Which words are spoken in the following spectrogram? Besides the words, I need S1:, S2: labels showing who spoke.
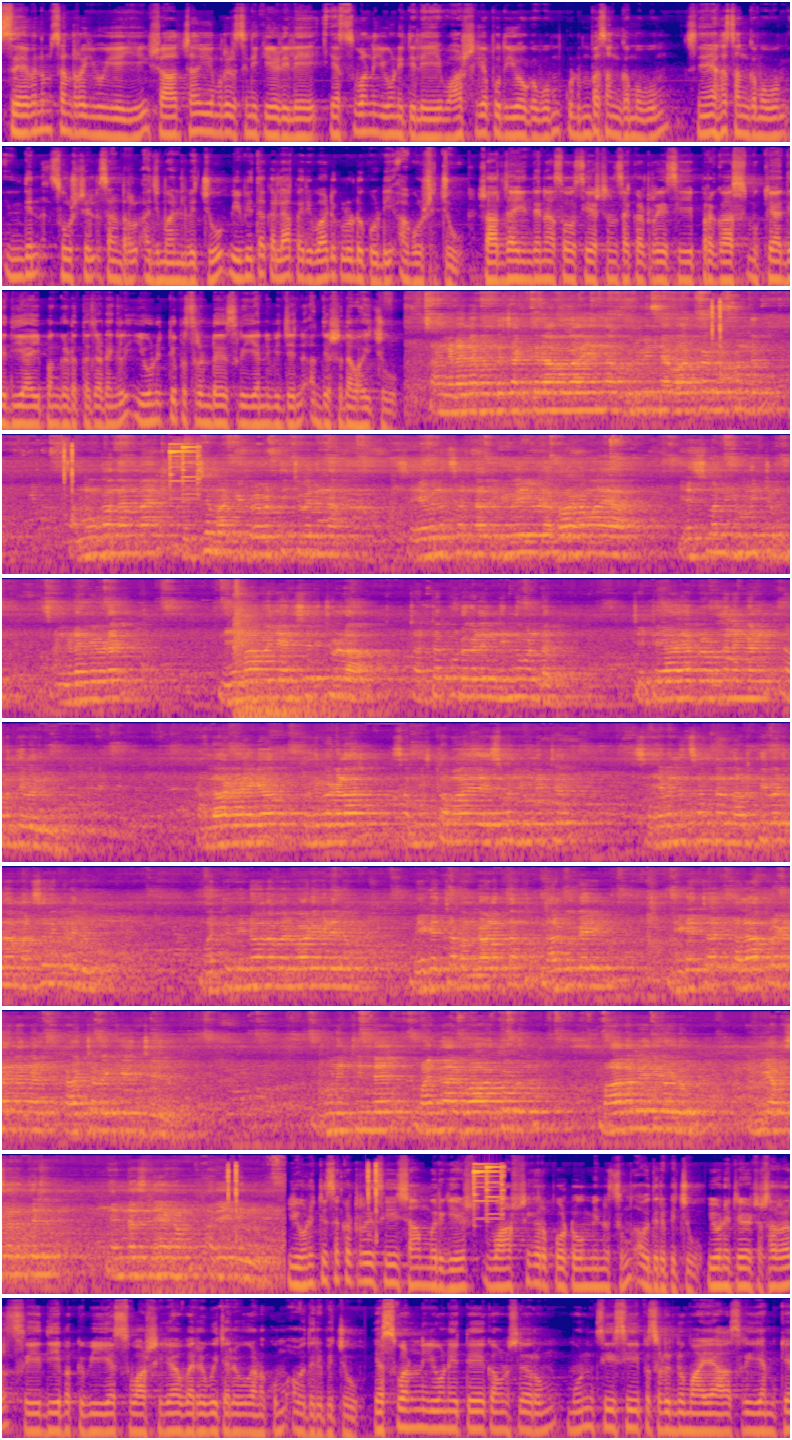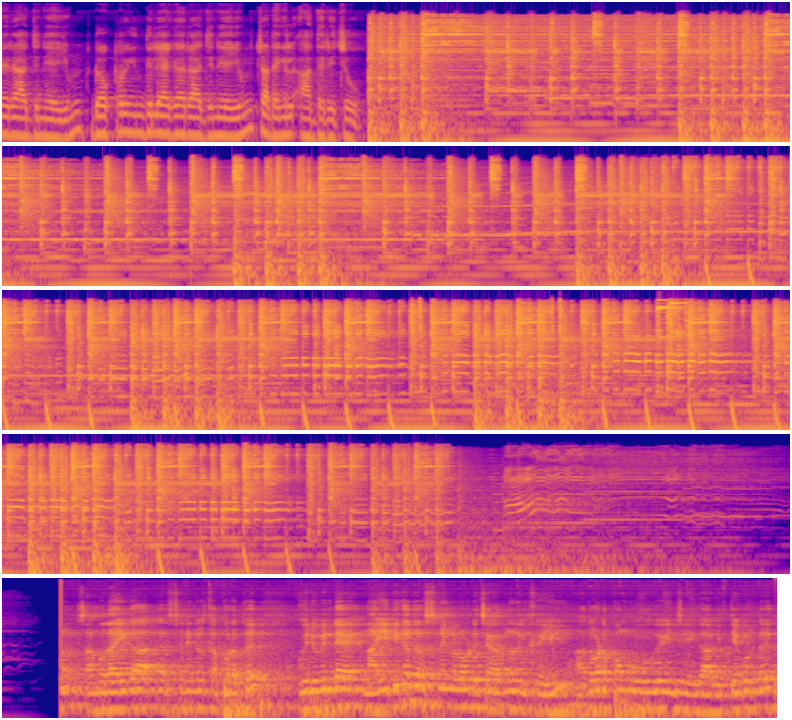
S1: സേവനം central U A E Sharjah എമിറേറ്റ്സിന് കീഴിലെ S one യൂണിറ്റിലെ വാർഷിക പൊതുയോഗവും കുടുംബസംഗമവും സ്നേഹസംഗമവും ഇന്ത്യൻ സോഷ്യൽ സെൻട്രൽ അജ്മാനിൽ വെച്ചു വിവിധ കലാപരിപാടികളോട് കൂടി ആഘോഷിച്ചു. Sharjah Indian association secretary C Prakash മുഖ്യാതിഥിയായി പങ്കെടുത്ത ചടങ്ങിൽ unit president Shri N Vijayan അധ്യക്ഷത വഹിച്ചു.
S2: സംഘടന കൊണ്ട് ശക്തരാവുക എന്ന ഗുരുവിന്റെ വാക്കുകൾ കൊണ്ട് സമൂഹ നന്മ ലക്ഷ്യമാക്കി പ്രവർത്തിച്ചു വരുന്ന സേവന സെന്റർ യു എയുടെ ഭാഗമായ എസ് വൺ യൂണിറ്റും സംഘടനയുടെ നിയമാവലി അനുസരിച്ചുള്ള ചട്ടക്കൂടുകളിൽ നിന്നുകൊണ്ട് ചിട്ടയായ പ്രവർത്തനങ്ങൾ നടത്തിവരുന്നു കലാകായിക പ്രതിഭകളാൽ സമ്പുഷ്ടമായ S one unit Sevana centre നടത്തി വരുന്ന മത്സരങ്ങളിലും മറ്റ് വിനോദ പരിപാടികളിലും മികച്ച പങ്കാളിത്തം നൽകുകയും മികച്ച കലാപ്രകടനങ്ങൾ കാഴ്ചവെക്കുകയും ചെയ്തു. യൂണിറ്റിന്റെ വനിതാ വിഭാഗത്തോടും ബാലവേദിയോടും ഈ അവസരത്തിൽ എന്റെ സ്നേഹം അറിയിക്കുന്നു.
S1: Unit secretary C Shyam Murukesh വാർഷിക റിപ്പോർട്ടും മിനുസും അവതരിപ്പിച്ചു. Unit treasurer C Deepak V S വാർഷിക വരവ് ചെലവ് കണക്കും അവതരിപ്പിച്ചു. എസ് വൺ യൂണിറ്റ് കൗൺസിലറും മുൻ സി സി പ്രസിഡന്റുമായ ശ്രീ എം കെ രാജിനെയും ഡോക്ടർ ഇന്ദുലേഖ രാജിനെയും ചടങ്ങിൽ ആദരിച്ചു.
S3: സാമുദായിക ദർശനങ്ങൾക്കപ്പുറത്ത് ഗുരുവിന്റെ നൈതിക ദർശനങ്ങളോട് ചേർന്ന് നിൽക്കുകയും അതോടൊപ്പം പോവുകയും ചെയ്യുക വിദ്യ കൊണ്ട്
